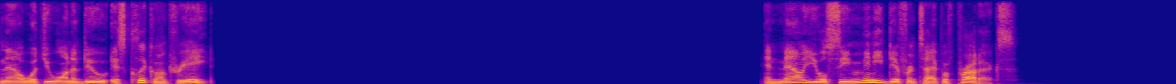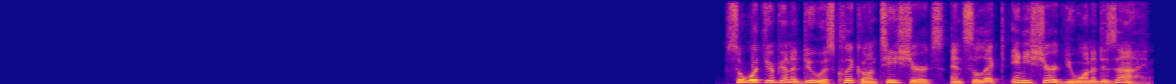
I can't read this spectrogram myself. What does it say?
Now what you want to do is click on create. And now you'll see many different type of products. So what you're going to do is click on t-shirts and select any shirt you want to design.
